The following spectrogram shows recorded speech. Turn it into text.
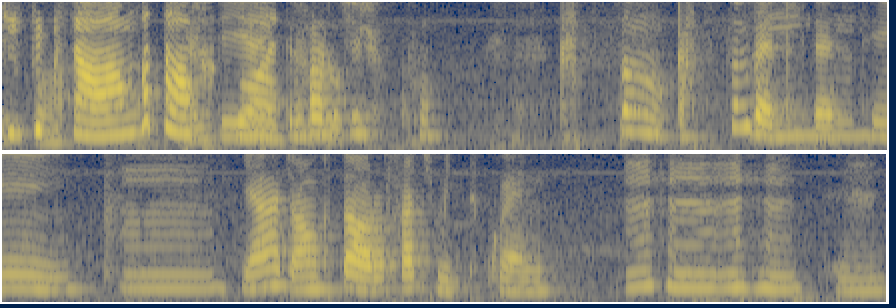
Тэгдэг гэсэн. Онгод орохгүй. Тэр орж ирэхгүй. Гаццсан гаццсан байдалтай. Тийм. Яаж онгодоо оруулахаач мэдэхгүй байна. Тийм.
